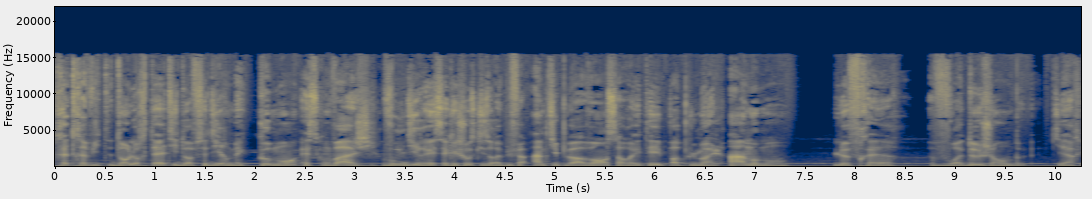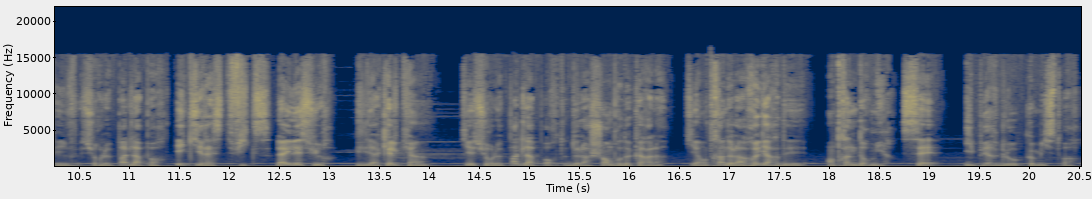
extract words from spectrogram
très très vite. Dans leur tête, ils doivent se dire mais comment est-ce qu'on va agir? Vous me direz, c'est quelque chose qu'ils auraient pu faire un petit peu avant, ça aurait été pas plus mal. À un moment, le frère voit deux jambes qui arrivent sur le pas de la porte et qui restent fixes. Là, il est sûr, il y a quelqu'un qui est sur le pas de la porte de la chambre de Carla, qui est en train de la regarder, en train de dormir. C'est hyper glauque comme histoire.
